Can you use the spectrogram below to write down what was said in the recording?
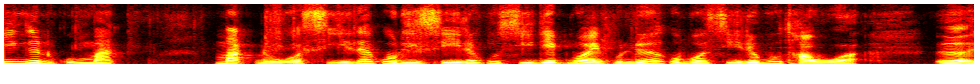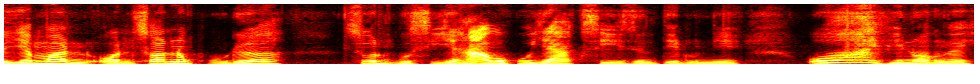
มีเงินกูมัก มักเด้อว่าสีแต่กูสิสีนะกูสีเด็กหน้อยพุ่นเด้อกูบ่สีเด้อผู้เฒ่าอะเอออย่ามาอ่อนซ้อนน้ำกูเด้อส่วนกูสีหาว่ากูอยากสีสันติดูนี่โอ้ยพี่น้องเอ้ย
